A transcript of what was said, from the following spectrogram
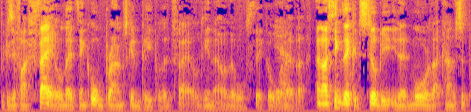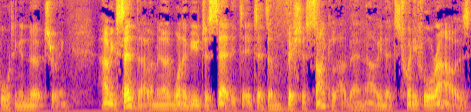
Because if I failed, they'd think all brown-skinned people had failed. You know, they're all thick or yeah. whatever. And I think there could still be, you know, more of that kind of supporting and nurturing. Having said that, I mean, one of you just said it's, it's, it's a vicious cycle out there now. You know, it's 24 hours.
